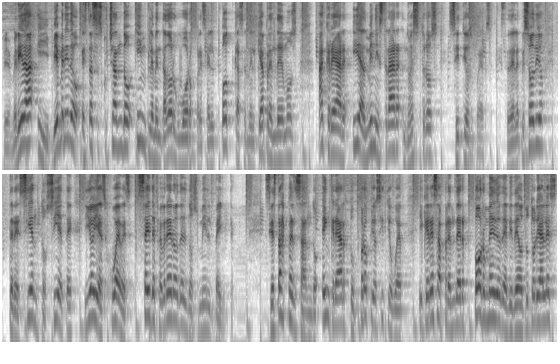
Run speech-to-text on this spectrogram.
Bienvenida y bienvenido. Estás escuchando Implementador WordPress, el podcast en el que aprendemos a crear y administrar nuestros sitios web. Este es el episodio 307 y hoy es jueves 6 de febrero del 2020. Si estás pensando en crear tu propio sitio web y querés aprender por medio de videotutoriales,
